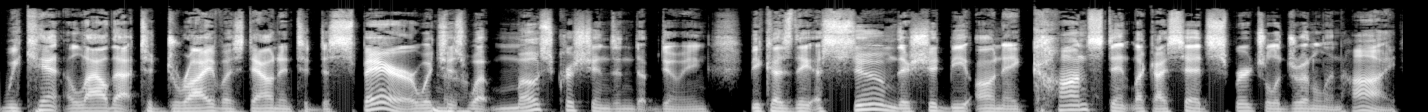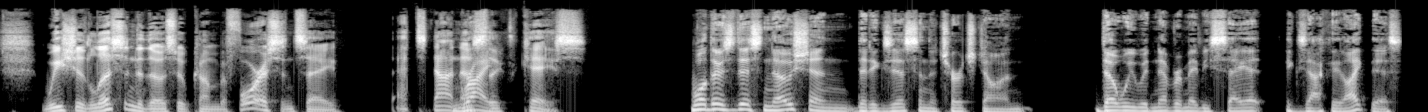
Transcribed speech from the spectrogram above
we can't allow that to drive us down into despair, which no. is what most Christians end up doing because they assume there should be on a constant, like I said, spiritual adrenaline high. We should listen to those who come before us and say, that's not necessarily right. the case. Well, there's this notion that exists in the church, John, though we would never maybe say it exactly like this.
